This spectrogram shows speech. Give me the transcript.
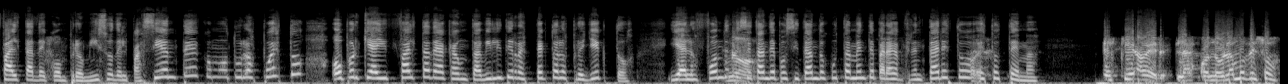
falta de compromiso del paciente, como tú lo has puesto, o porque hay falta de accountability respecto a los proyectos y a los fondos que se están depositando justamente para enfrentar estos estos temas. Es que, a ver, cuando hablamos de esos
